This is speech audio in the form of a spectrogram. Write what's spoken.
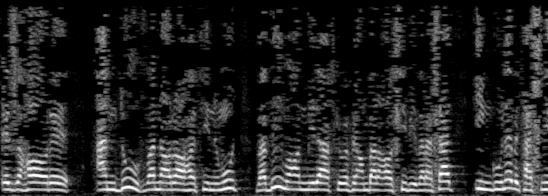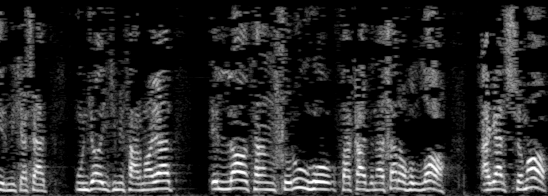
اظهار اندوه و ناراحتی نمود و بیم آن می‌رفت که به پیامبر آسیبی برسد این گونه به تصویر می‌کشد. اونجایی که میفرماید الا تنصروه فقد نصره الله. اگر شما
